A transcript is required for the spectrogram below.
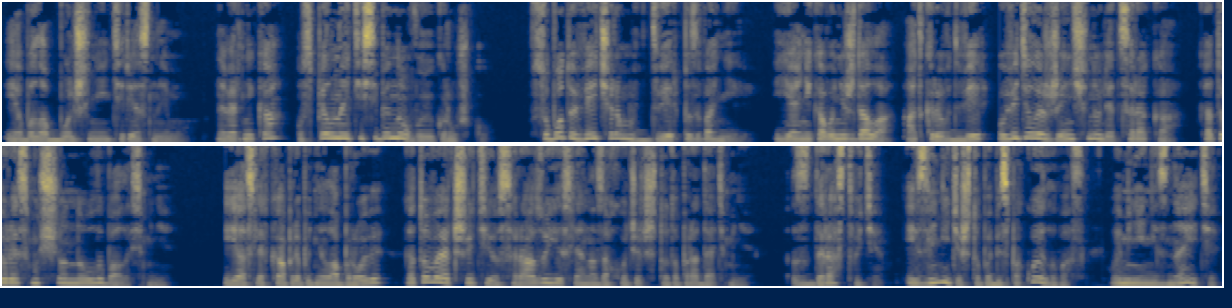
Я была больше неинтересна ему. Наверняка успел найти себе новую игрушку. В субботу вечером в дверь позвонили. Я никого не ждала. Открыв дверь, увидела женщину лет сорока, которая смущенно улыбалась мне. Я слегка приподняла брови, готовая отшить ее сразу, если она захочет что-то продать мне. «Здравствуйте. Извините, что побеспокоила вас. Вы меня не знаете,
